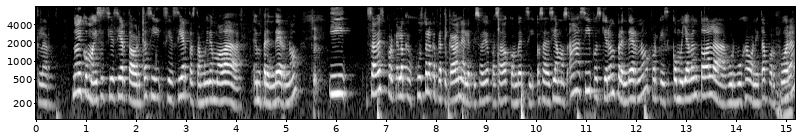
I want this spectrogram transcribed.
Claro. No, y como dices, sí es cierto, ahorita sí, sí es cierto, está muy de moda emprender, ¿no? Sí. Y ¿sabes por qué? Lo que, justo lo que platicaba en el episodio pasado con Betsy. O sea, decíamos, ah, sí, pues quiero emprender, ¿no? Porque como ya ven toda la burbuja bonita por fuera,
